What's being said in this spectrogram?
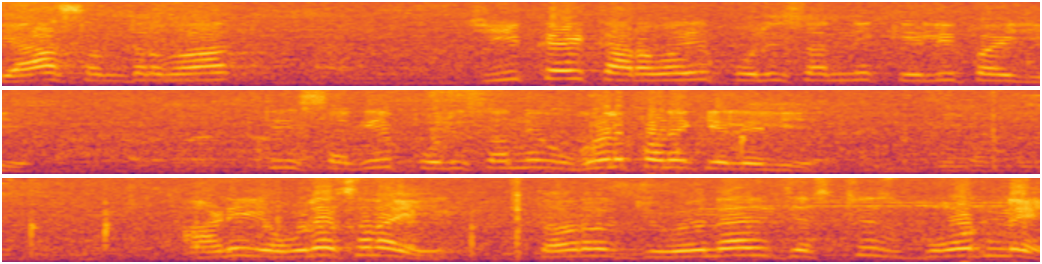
या संदर्भात जी काही कारवाई पोलिसांनी केली पाहिजे ती सगळी पोलिसांनी उघडपणे केलेली आहे. आणि एवढंच नाही तर ज्युएनाईल जस्टिस बोर्डने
